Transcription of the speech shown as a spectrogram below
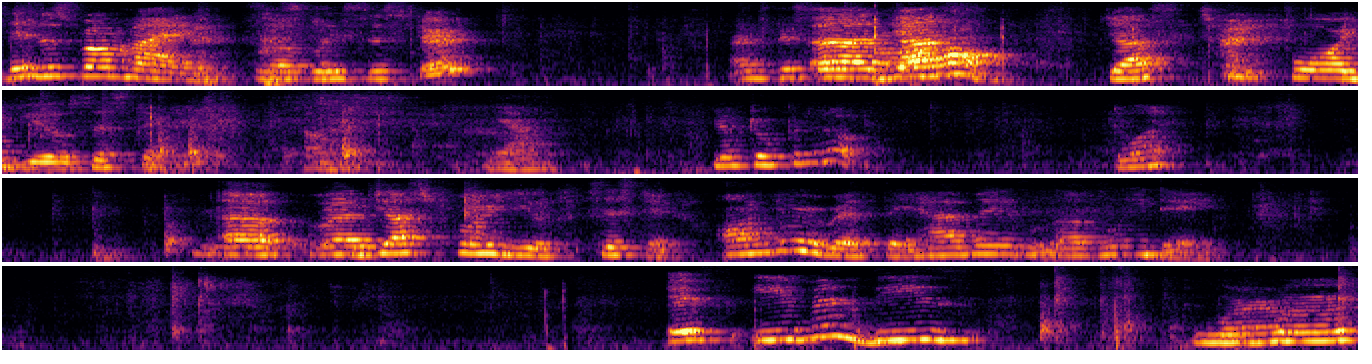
This is from my lovely sister. And this is Uh, from yes. our mom. Just for you, sister. Oh. Yeah. You have to open it up. Do I? Uh, well, just for you, sister. On your birthday, have a lovely day. If even these were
